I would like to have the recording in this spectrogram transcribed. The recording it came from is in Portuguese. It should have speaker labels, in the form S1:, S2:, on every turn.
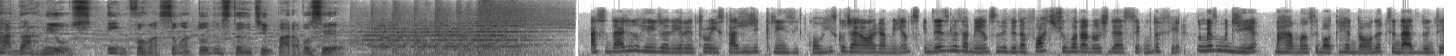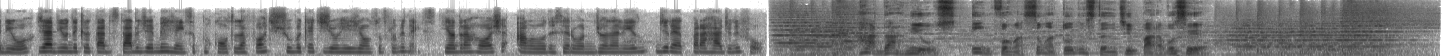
S1: Radar News. Informação a todo instante para você.
S2: A cidade do Rio de Janeiro entrou em estágio de crise, com risco de alagamentos e deslizamentos devido à forte chuva na noite desta segunda-feira. No mesmo dia, Barra Mansa e Volta Redonda, cidades do interior, já haviam decretado estado de emergência por conta da forte chuva que atingiu a região sul-fluminense. Yandra Rocha, aluno do terceiro ano de jornalismo, direto para a Rádio Unifol.
S1: Radar News. Informação a todo instante para você.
